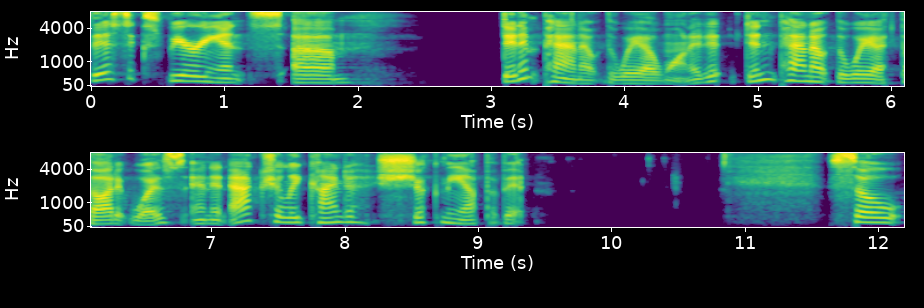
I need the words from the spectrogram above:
this experience, um, didn't pan out the way I wanted it, didn't pan out the way I thought it was, and it actually kind of shook me up a bit. So,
